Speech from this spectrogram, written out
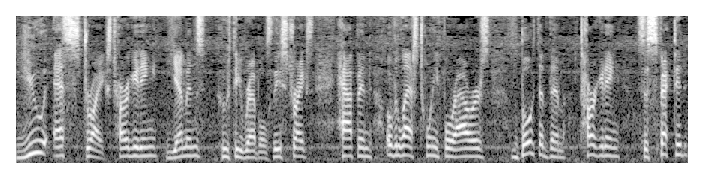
U.S. strikes targeting Yemen's Houthi rebels. These strikes happened over the last 24 hours, both of them targeting suspected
